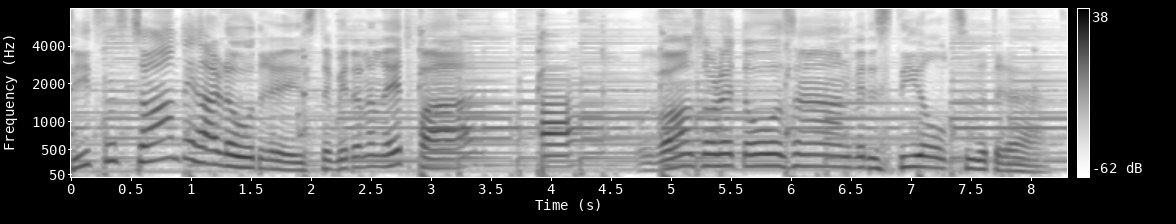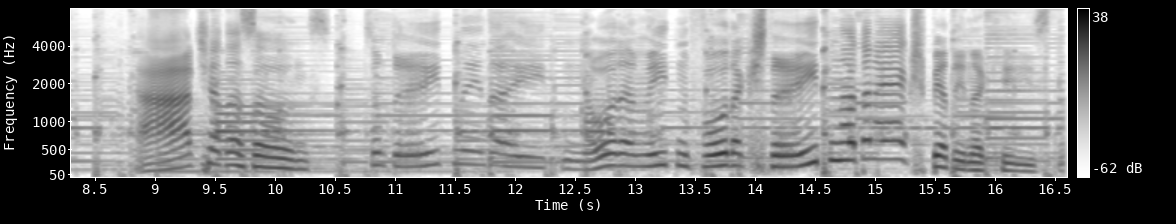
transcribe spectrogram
Sitzen sie zusammen, die Hallodris, der wird einer nicht fahrt. Und wann soll er da sein, wie das Deal zutrat? Atscha, da sagen's, zum dritten in der Hitten oder mitten vor der gestritten hat er eingesperrt in der Kiste.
